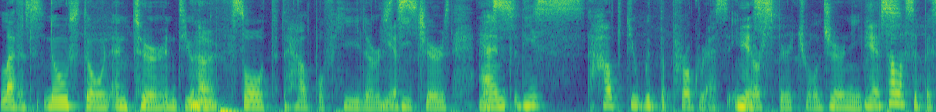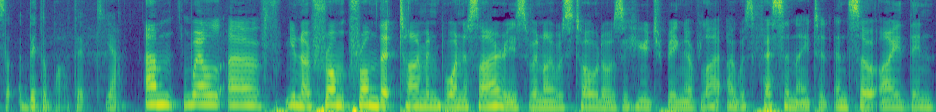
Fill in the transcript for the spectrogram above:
left Yes. no stone unturned. You No. have sought the help of healers, teachers, and these helped you with the progress in your spiritual journey. Yes. Tell us a bit, a bit about it. Yeah. Um, well, uh, f- you know, from from that time in Buenos Aires, when I was told I was a huge being of light, I was fascinated, and so I then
